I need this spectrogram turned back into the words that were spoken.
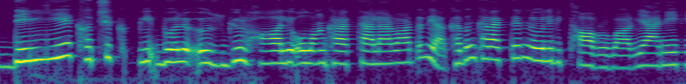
deliye kaçık bir böyle özgür hali olan karakterler vardır ya. Kadın karakterin öyle bir tavrı var. Yani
